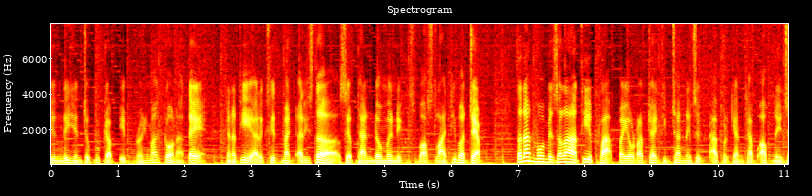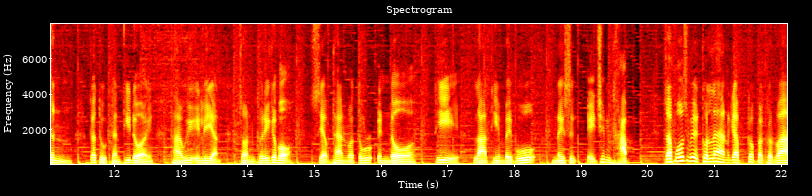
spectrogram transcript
จึงได้ยืนจับคู่กับอิบราฮิมาโกนาเต้ขณะที่อเล็กซิสแม็กอลิสเตอร์เสียบแทนโดเมนิกสบอสไลที่บาดเจ็บทางด้านโมเมนซาลาที่ผละไปรับใช้ทีมชาติในศึกแอฟริกันคัพออฟเนชั่นก็ถูกแทนที่โดยฮาวิเอเลียนส่วนคริกาโบเสียบแทนวัตูเอนโดที่ลาทีมไปบู ในศึกเอเชียนคัพจากโพสต์เวทคนแรกนะครับก็ปรากฏว่า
